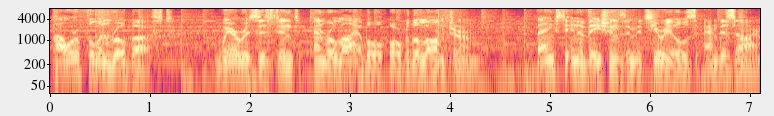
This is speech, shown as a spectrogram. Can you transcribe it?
Powerful and robust, wear resistant and reliable over the long term thanks to innovations in materials and design.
